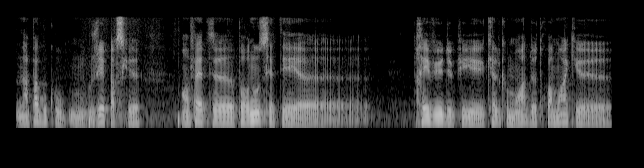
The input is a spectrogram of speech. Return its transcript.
n'a pas beaucoup bougé parce que, en fait, pour nous, c'était prévu depuis quelques mois, deux, trois mois, que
